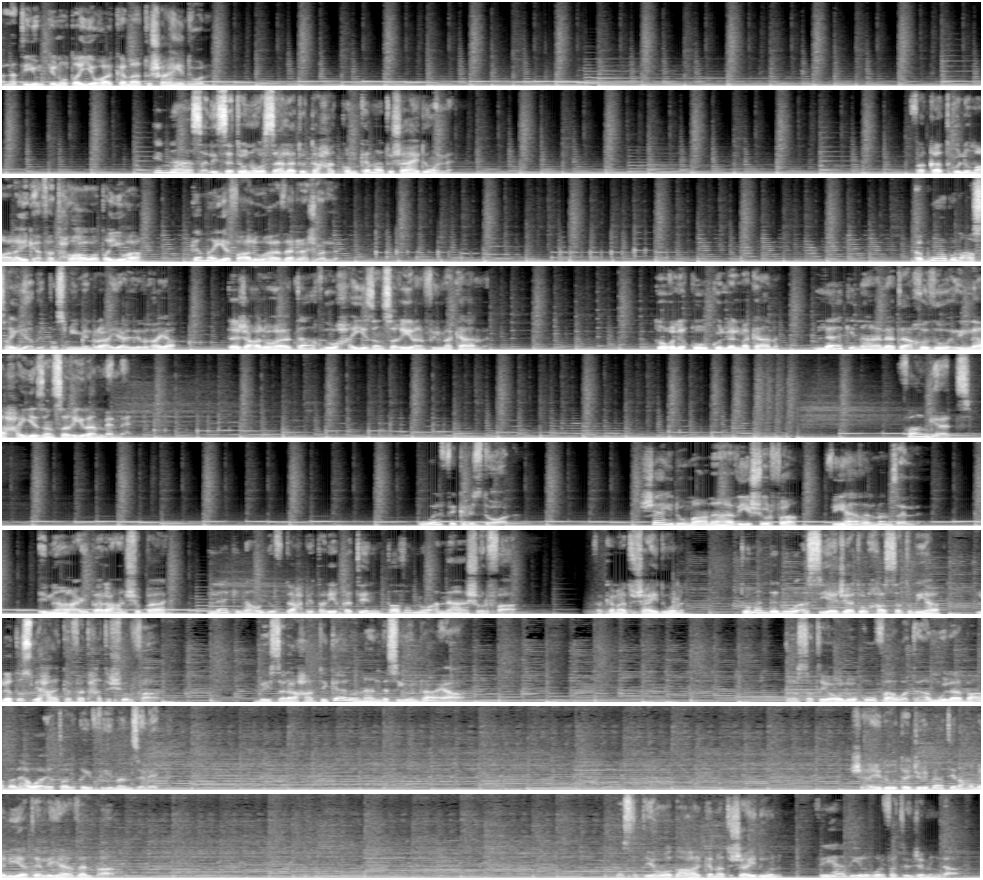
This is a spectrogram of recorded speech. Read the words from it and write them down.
التي يمكن طيها كما تشاهدون. إنها سلسة وسهلة التحكم كما تشاهدون. فقط كل ما عليك فتحها وطيها كما يفعل هذا الرجل. أبواب عصرية بتصميم رائع للغاية تجعلها تأخذ حيزا صغيرا في المكان. تغلق كل المكان لكنها لا تأخذ إلا حيزا صغيرا منه. فانجاتس. والفكرز دور شاهدوا معنا هذه الشرفة في هذا المنزل. إنها عبارة عن شباك لكنه يفتح بطريقة تظن أنها شرفة. فكما تشاهدون تمدد السياجات الخاصة بها لتصبح كفتحة الشرفة. بصراحة ابتكار هندسي رائع. تستطيع الوقوف وتأمل بعض الهواء الطلق في منزلك. شاهدوا تجربات عملية لهذا الباب. تستطيع وضعها كما تشاهدون في هذه الغرفة الجميلة.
